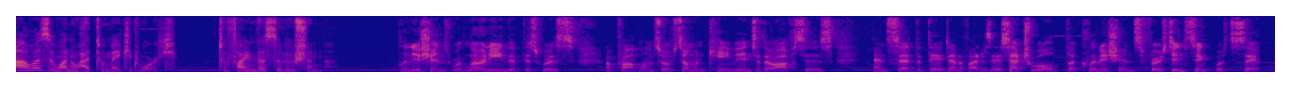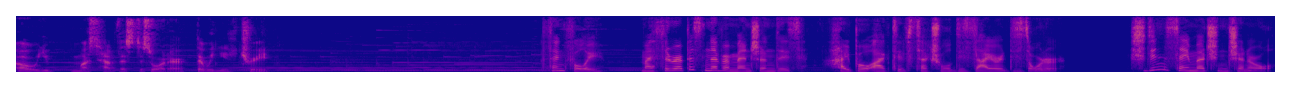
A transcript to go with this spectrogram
I was the one who had to make it work, to find the solution. Clinicians were learning that this was a problem. So if someone came into their offices and said that they identified as asexual, the clinician's first instinct was to say, oh, you must have this disorder that we need to treat. Thankfully, my therapist never mentioned this hypoactive sexual desire disorder. She didn't say much in general.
